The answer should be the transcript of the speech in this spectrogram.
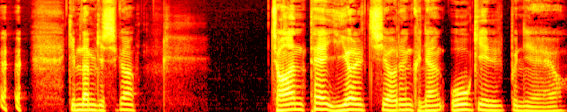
김남기 씨가 저한테 이열치열은 그냥 오기일 뿐이에요.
